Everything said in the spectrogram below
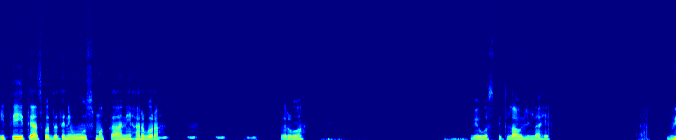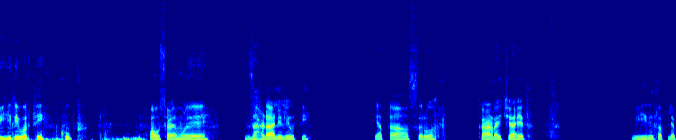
इथेही त्याच पद्धतीने ऊस मका आणि हरभरा सर्व व्यवस्थित लावलेलं आहे. विहिरीवरती खूप पावसाळ्यामुळे झाडं आलेली होती. ती आता सर्व काढायची आहेत. विहिरीत आपल्या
